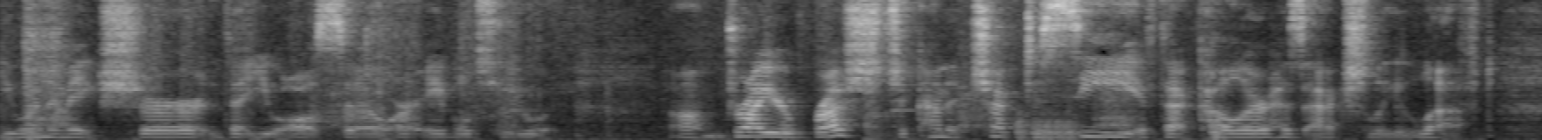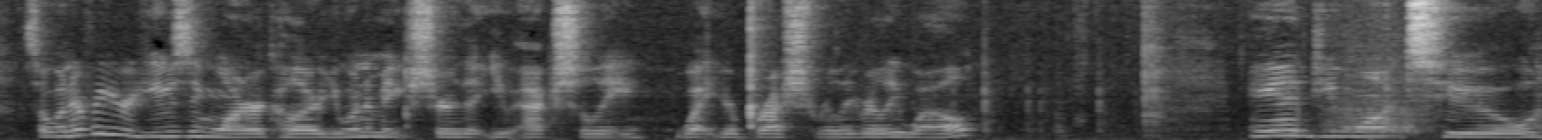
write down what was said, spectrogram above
you wanna make sure that you also are able to um, dry your brush to kind of check to see if that color has actually left. So whenever you're using watercolor, you want to make sure that you actually wet your brush really, really well. And you want to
